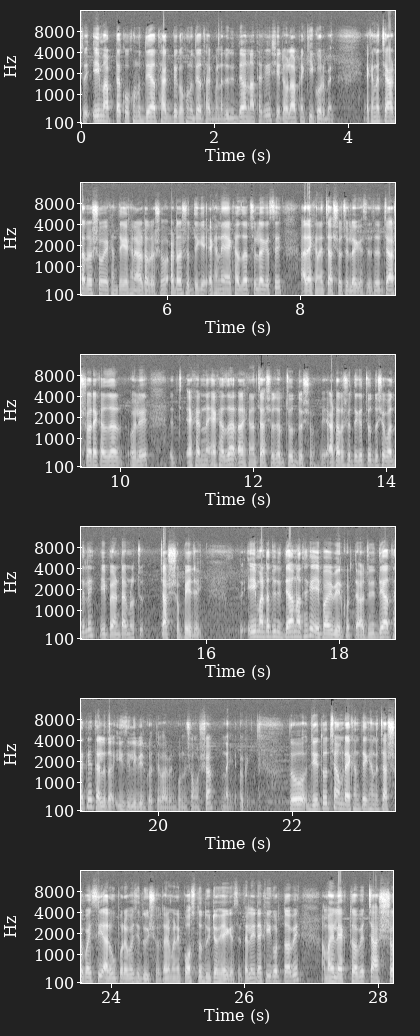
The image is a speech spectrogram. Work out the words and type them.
সো এই মাপটা কখনো দেওয়া থাকবে, কখনো দেওয়া থাকবে না। যদি দেওয়া না থাকে, সেটা হলো আপনি কী করবেন? এখানে হচ্ছে আঠারোশো, এখান থেকে এখানে আঠারোশো। আঠারোশো থেকে এখানে এক হাজার চলে গেছে, আর এখানে চারশো চলে গেছে। চারশো আর এক হাজার হলে এখানে এক হাজার, আর এখানে চারশো, তাহলে চোদ্দোশো। এই আঠারোশো থেকে চোদ্দোশো বাদ দিলে এই প্যান্টটা আমরা চারশো পেয়ে যাই। তো এই মানটা যদি দেওয়া না থাকে, এভাবে বের করতে হয়। আর যদি দেওয়া থাকে, তাহলে তো ইজিলি বের করতে পারবেন, কোনো সমস্যা নাই। ওকে তো যেহেতু হচ্ছে আমরা এখান থেকে এখানে চারশো পাইছি আর উপরে পাইছি দুইশো, তার মানে পস্ত দুইটা হয়ে গেছে। তাহলে এটা কী করতে হবে? আমাকে লিখতে হবে চারশো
